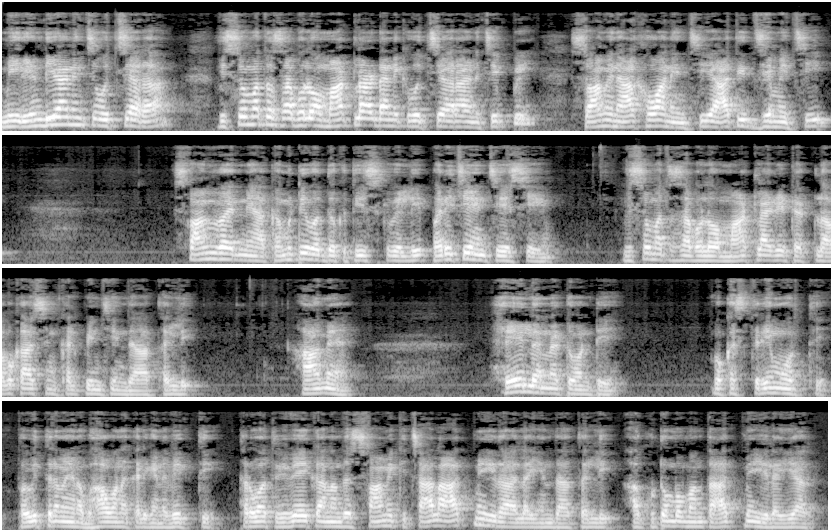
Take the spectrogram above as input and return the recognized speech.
మీరు ఇండియా నుంచి వచ్చారా? విశ్వమత సభలో మాట్లాడడానికి వచ్చారా అని చెప్పి స్వామిని ఆహ్వానించి ఆతిథ్యం ఇచ్చి స్వామివారిని ఆ కమిటీ వద్దకు తీసుకువెళ్ళి పరిచయం చేసి విశ్వమత సభలో మాట్లాడేటట్లు అవకాశం కల్పించింది ఆ తల్లి. ఆమె హేల్ అన్నటువంటి ఒక స్త్రీమూర్తి పవిత్రమైన భావన కలిగిన వ్యక్తి. తర్వాత వివేకానంద స్వామికి చాలా ఆత్మీయురాలయ్యింది ఆ తల్లి. ఆ కుటుంబం అంతా ఆత్మీయులయ్యారు.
